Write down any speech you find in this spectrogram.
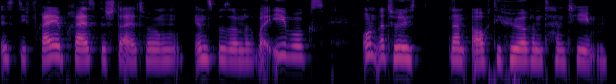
ist die freie Preisgestaltung, insbesondere bei E-Books und natürlich dann auch die höheren Tantiemen.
